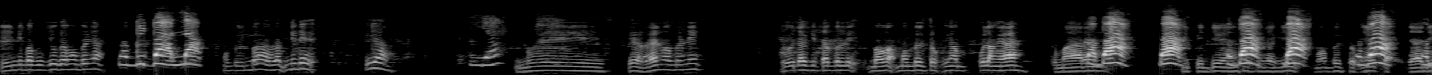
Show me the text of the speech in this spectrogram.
Ini bagus juga mobilnya. Mobil balap. Mobil balap nih deh. Iya. Iya. Wih, keren mobil nih. Udah kita beli bawa mobil truknya pulang ya. Kemarin Baba. Ba. di video yang Baba, satu lagi Baba, mobil truknya jadi.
